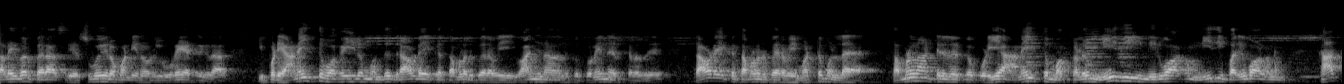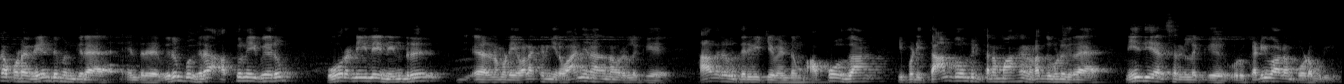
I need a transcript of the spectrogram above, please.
தலைவர் பேராசிரியர் சுபவீரபாண்டியன் அவர்கள் உரையாற்றுகிறார். இப்படி அனைத்து வகையிலும் வந்து திராவிட இயக்க தமிழர் பேரவை வாஞ்சிநாதனுக்கு துணை நிற்கிறது. திராவிட இயக்க தமிழர் பேரவை மட்டுமல்ல தமிழ்நாட்டில் இருக்கக்கூடிய அனைத்து மக்களும் நீதி நிர்வாகம் நீதி பரிபாலனம் காக்கப்பட வேண்டும் என்கிற என்று விரும்புகிற அத்துணை பேரும் ஓரணியிலே நின்று நம்முடைய வழக்கறிஞர் வாஞ்சிநாதன் அவர்களுக்கு ஆதரவு தெரிவிக்க வேண்டும். அப்போதுதான் இப்படி தான் தோன்றித்தனமாக நடந்து கொள்கிற நீதியரசர்களுக்கு ஒரு கடிவாளம் போட முடியும்.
